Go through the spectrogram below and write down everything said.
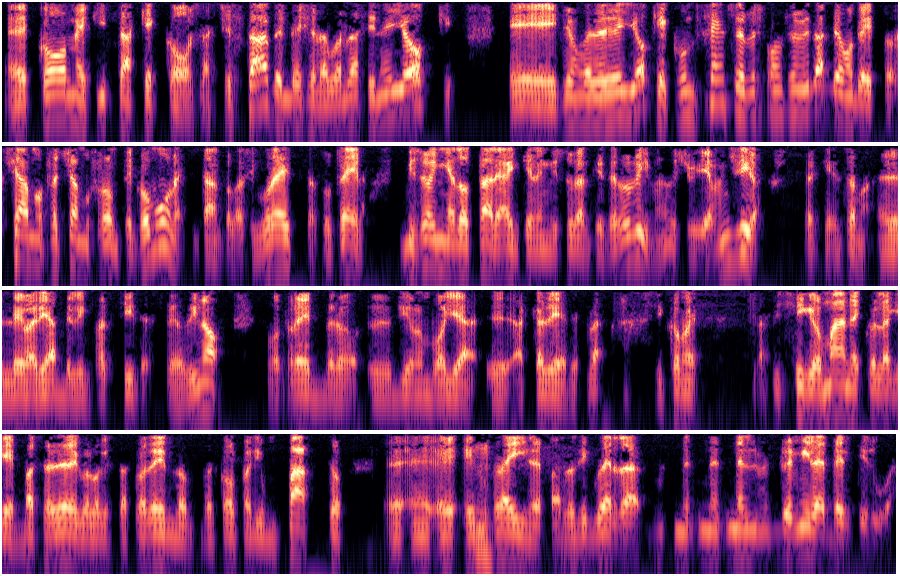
eh, come, chissà che cosa, c'è stato invece da guardarsi negli occhi e ci guardare negli occhi e con senso di responsabilità abbiamo detto siamo, facciamo fronte comune, intanto la sicurezza, tutela, bisogna adottare anche le misure antiterrorismo, noi ci vediamo in giro perché insomma eh, le variabili impazzite, spero di no, potrebbero, eh, Dio non voglia, eh, accadere, ma siccome la psiche umana è quella che è, basta vedere quello che sta accadendo per colpa di un patto eh, eh, in Ucraina, parlo di guerra n- nel 2022.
